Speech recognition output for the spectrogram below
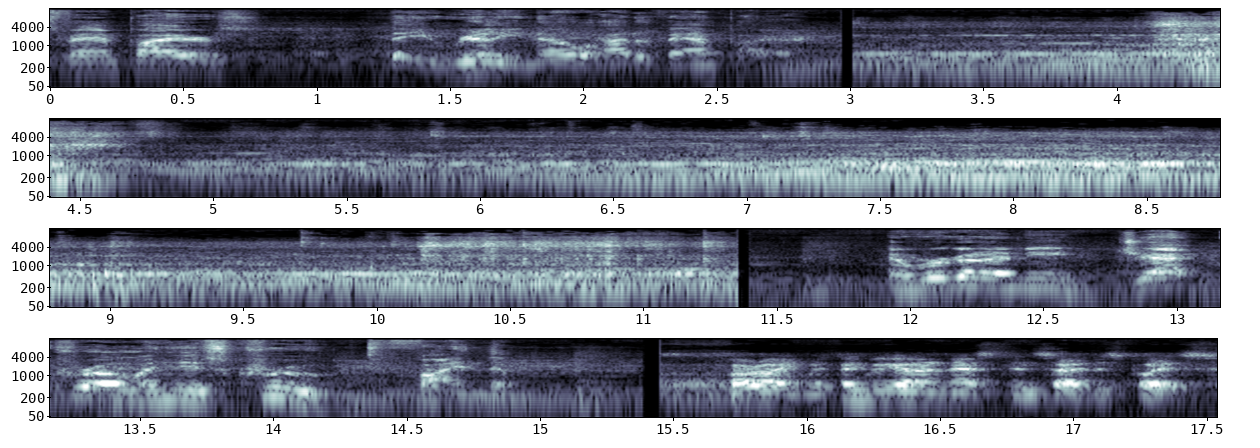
These vampires, they really know how to vampire. And we're gonna need Jack Crow and his crew to find them. All right, we think we got a nest inside this place.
